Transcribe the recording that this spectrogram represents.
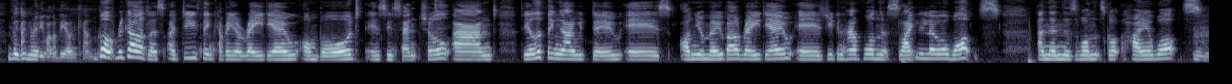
they didn't really want to be on camera. But regardless, I do think having a radio on board is essential. And the other thing I would do is on your mobile radio is you can have one that's slightly lower watts, and then there's one that's got higher watts. Hmm.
